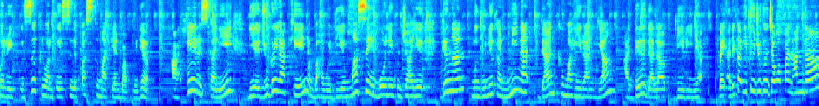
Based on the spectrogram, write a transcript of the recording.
mereka sekeluarga selepas kematian bapanya. Akhir sekali, dia juga yakin bahawa dia masih boleh berjaya dengan menggunakan minat dan kemahiran yang ada dalam dirinya. Baik, adakah itu juga jawapan anda?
